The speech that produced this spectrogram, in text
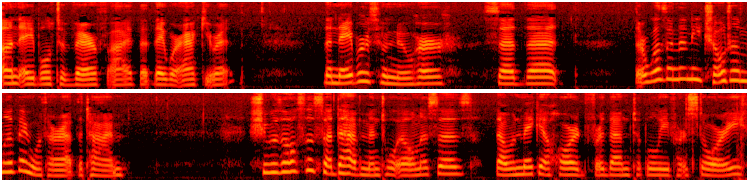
unable to verify that they were accurate. The neighbors who knew her said that there wasn't any children living with her at the time. She was also said to have mental illnesses that would make it hard for them to believe her story.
